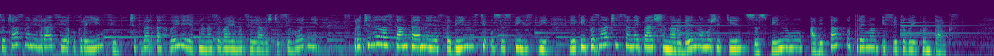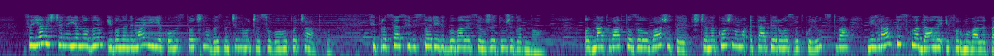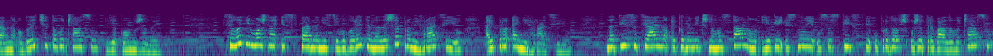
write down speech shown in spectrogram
Сучасна міграція українців, четверта хвиля, як ми називаємо це явище сьогодні, спричинила стан певної нестабільності у суспільстві, який позначився найперше на родинному житті, суспільному, а відтак отримав і світовий контекст. Це явище не є новим і воно не має якогось точно визначеного часового початку. Ці процеси в історії відбувалися вже дуже давно. Однак варто зауважити, що на кожному етапі розвитку людства мігранти складали і формували певне обличчя того часу, в якому жили. Сьогодні можна із впевненістю говорити не лише про міграцію, а й про еміграцію. На тлі соціально-економічного стану, який існує у суспільстві упродовж уже тривалого часу,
